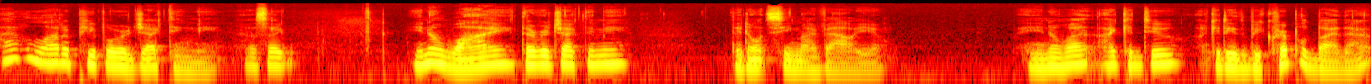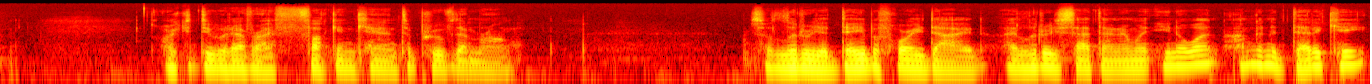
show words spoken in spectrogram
I have a lot of people rejecting me. I was like, you know why they're rejecting me? They don't see my value. And you know what I could do? I could either be crippled by that or I could do whatever I fucking can to prove them wrong. So, literally, a day before he died, I literally sat there and I went, you know what? I'm going to dedicate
